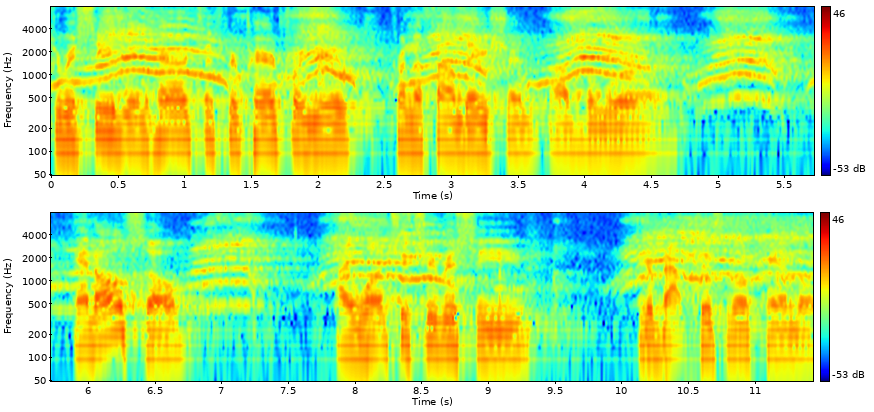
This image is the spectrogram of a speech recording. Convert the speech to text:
to receive the inheritance prepared for you from the foundation of the world. And also, I want you to receive your baptismal candle.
